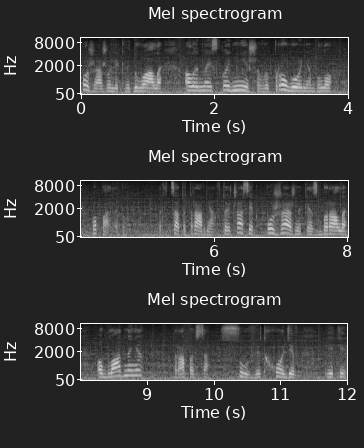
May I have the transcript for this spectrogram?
пожежу ліквідували, але найскладніше випробування було попереду. 30 травня, в той час як пожежники збирали обладнання, трапився сув відходів, які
